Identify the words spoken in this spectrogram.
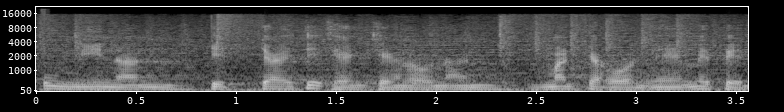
พรุ่งนี้นั้นจิตใจที่แข็งแกร่งเหล่านั้น มันจะอ่อนแอไม่เป็น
